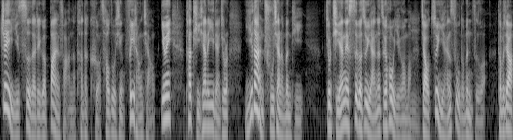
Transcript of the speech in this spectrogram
这一次的这个办法呢，它的可操作性非常强，因为它体现了一点，就是一旦出现了问题，就体现那四个最严的最后一个嘛，叫最严肃的问责，它不叫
